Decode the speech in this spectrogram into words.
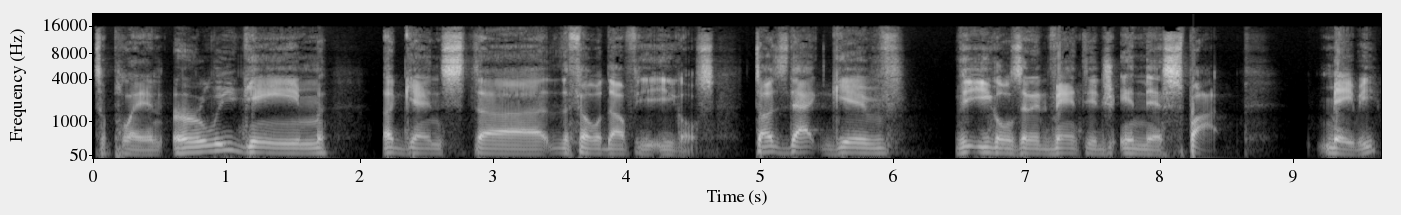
to play an early game against uh, the Philadelphia Eagles. Does that give the Eagles an advantage in this spot? Maybe.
